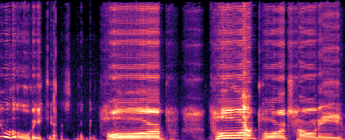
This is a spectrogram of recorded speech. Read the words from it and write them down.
you a weak ass nigga. Poor, poor, Help. poor Tony.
